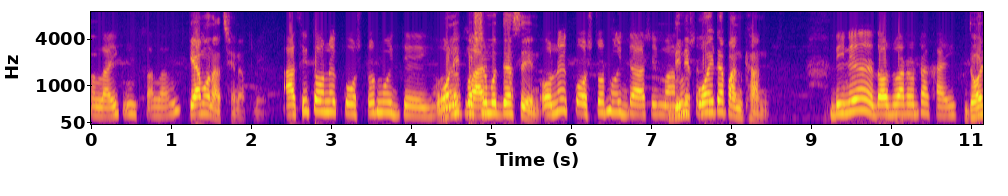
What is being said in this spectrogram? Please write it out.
ওয়ালাইকুম সালাম। কেমন আছেন আপনি? আছি তো অনেক কষ্টর মধ্যে অনেক কষ্টের মধ্যে আছেন? অনেক কষ্টর মধ্যে আছি দিনে কয়টা পান খান? দিনে দশ বারোটা খাই। দশ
